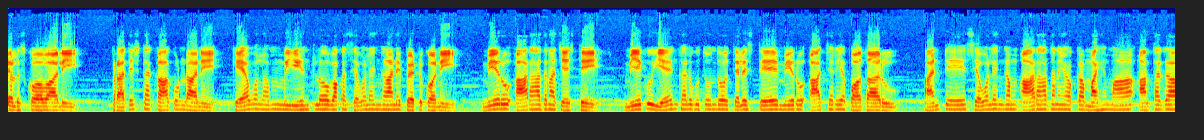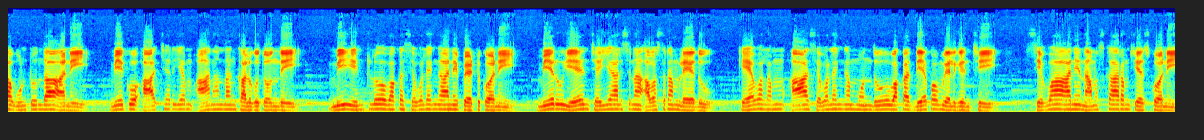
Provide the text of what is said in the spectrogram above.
తెలుసుకోవాలి. ప్రతిష్ట కాకుండానే కేవలం మీ ఇంట్లో ఒక శివలింగాన్ని పెట్టుకొని మీరు ఆరాధన చేస్తే మీకు ఏం కలుగుతుందో తెలిస్తే మీరు ఆశ్చర్యపోతారు. అంటే శివలింగం ఆరాధన యొక్క మహిమ అంతగా ఉంటుందా అని మీకు ఆశ్చర్యం ఆనందం కలుగుతుంది. మీ ఇంట్లో ఒక శివలింగాన్ని పెట్టుకొని మీరు ఏం చెయ్యాల్సిన అవసరం లేదు. కేవలం ఆ శివలింగం ముందు ఒక దీపం వెలిగించి శివ అని నమస్కారం చేసుకొని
